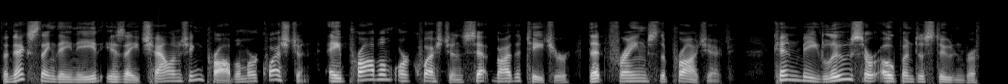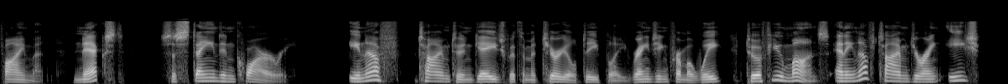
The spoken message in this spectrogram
the next thing they need is a challenging problem or question. A problem or question set by the teacher that frames the project can be loose or open to student refinement. Next, sustained inquiry. Enough time to engage with the material deeply, ranging from a week to a few months, and enough time during each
